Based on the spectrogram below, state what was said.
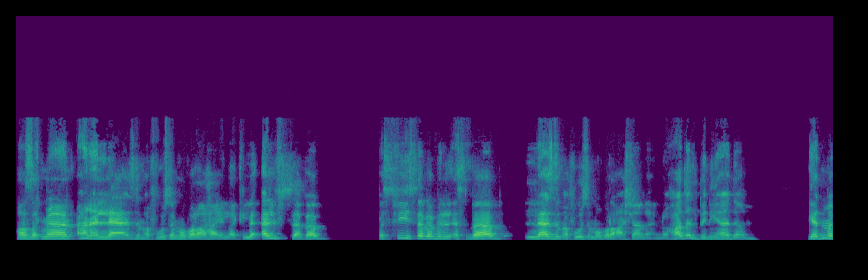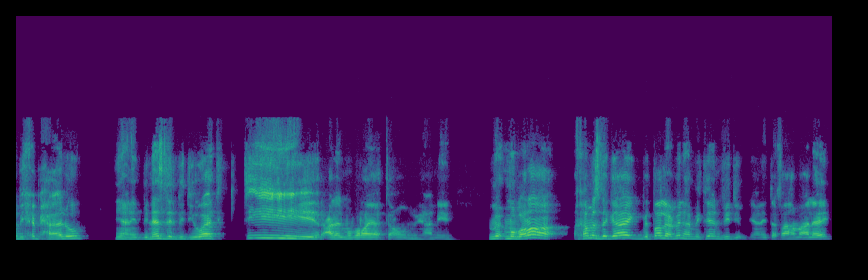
قصدك man أنا لازم أفوز المباراة هاي لك لألف سبب بس في سبب من الأسباب لازم أفوز المباراة عشانها إنه هذا البني آدم قد ما بيحب حاله يعني بينزل فيديوهات كتير على المباريات تاعونه. يعني مباراة خمس دقائق بيطلع منها 200 فيديو. يعني أنت فاهم علي؟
